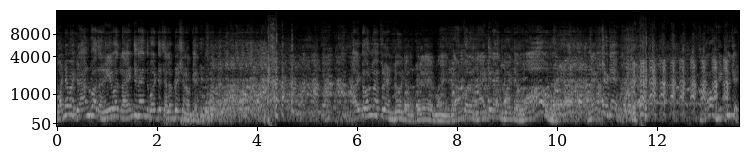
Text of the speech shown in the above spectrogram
One day my grandfather, he was 99th birthday celebration, okay. I told my friend, dude, today my grandfather's 99th birthday. Wow! Next day. Gone, hit wicket.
